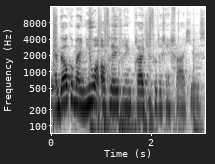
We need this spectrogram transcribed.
en welkom bij een nieuwe aflevering Praatjes voor de Geen Gaatjes.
